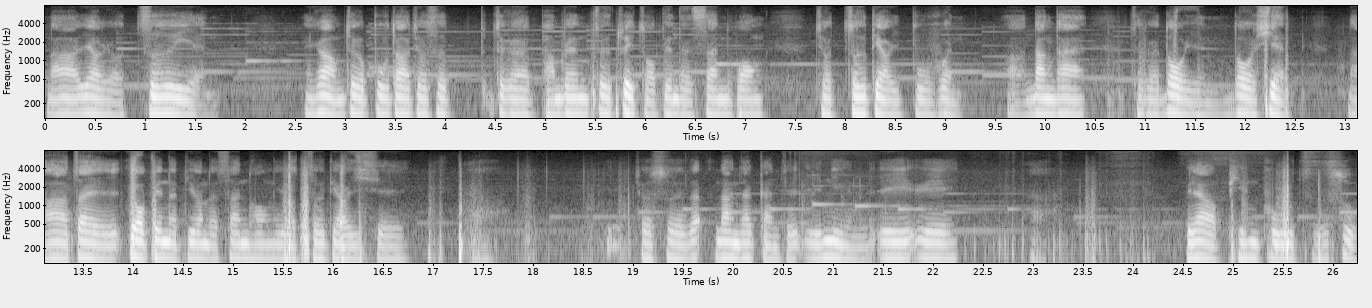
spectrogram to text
然后要有遮掩。你看我们这个步道就是这个旁边这最左边的山峰就遮掉一部分啊，让它这个若隐若现，然后在右边的地方的山峰又遮掉一些。就是让让人感觉隐隐约约啊，不要平铺直述。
